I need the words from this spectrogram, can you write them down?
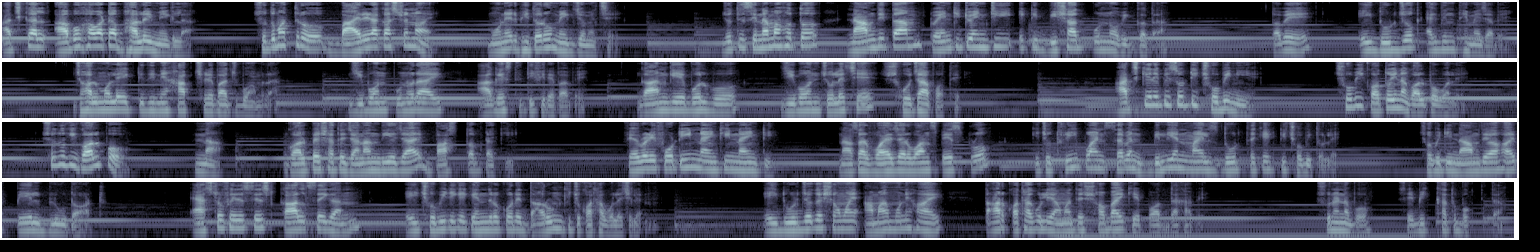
আজকাল আবহাওয়াটা ভালোই মেঘলা। শুধুমাত্র বাইরের আকাশটা নয়, মনের ভিতরেও মেঘ জমেছে। যদি সিনেমা হতো, নাম দিতাম টোয়েন্টি টোয়েন্টি একটি বিষাদপূর্ণ অভিজ্ঞতা। তবে এই দুর্যোগ একদিন থেমে যাবে। ঝলমলে একটি দিনে হাফ ছেড়ে বাঁচবো আমরা। জীবন পুনরায় আগের স্থিতি ফিরে পাবে। গান গেয়ে বলব, জীবন চলেছে সোজা পথে। আজকের এপিসোডটি ছবি নিয়ে। ছবি কতই না গল্প বলে। শুধু কি গল্প? না, গল্পের সাথে জানান দিয়ে যায় বাস্তবটা কি? ফেব্রুয়ারি ফোরটিন নাইনটিন নাইনটি নাসার ভয়েজার ওয়ান স্পেস প্রো কিছু three point seven billion miles দূর থেকে একটি ছবি তোলে। ছবিটির নাম দেওয়া হয় pale blue dot astrophysicist Carl Sagan এই ছবিটিকে কেন্দ্র করে দারুণ কিছু কথা বলেছিলেন। এই দুর্যোগের সময় আমার মনে হয় তার কথাগুলি আমাদের সবাইকে পথ দেখাবে। শুনে নেব সেই বিখ্যাত বক্তৃতা।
